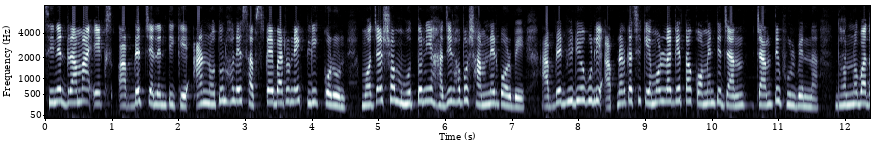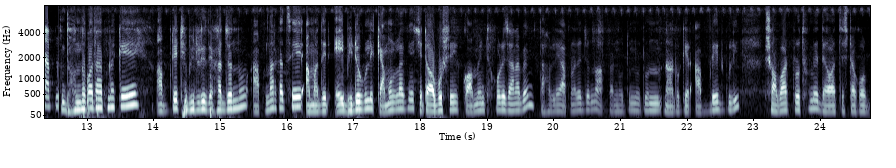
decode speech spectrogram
সিনে ড্রামা এক্স আপডেট চ্যানেলটিকে আর নতুন হলে সাবস্ক্রাইব বাটনে ক্লিক করুন। মজার সব মুহূর্ত নিয়ে হাজির হব সামনের পর্বে। আপডেট ভিডিওগুলি আপনার কাছে কেমন লাগে তা কমেন্টে জান জানতে ভুলবেন না। ধন্যবাদ আপনার ধন্যবাদ আপনাকে আপডেট ভিডিওটি দেখার জন্য। আপনার কাছে আমাদের এই ভিডিওগুলি কেমন লাগে সেটা অবশ্যই কমেন্ট করে জানাবেন। তাহলে আপনাদের জন্য আপনার নতুন নতুন নাটকের আপডেটগুলি সবার প্রথমে দেওয়ার চেষ্টা করব।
